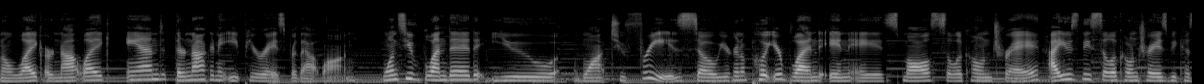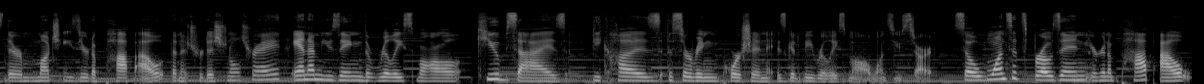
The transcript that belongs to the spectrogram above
to like or not like, and they're not to eat purees for that long. Once you've blended, you want to freeze. So you're gonna put your blend in a small silicone tray. I use these silicone trays because they're much easier to pop out than a traditional tray. And I'm using the really small cube size because the serving portion is gonna be really small once you start. So once it's frozen, you're gonna pop out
